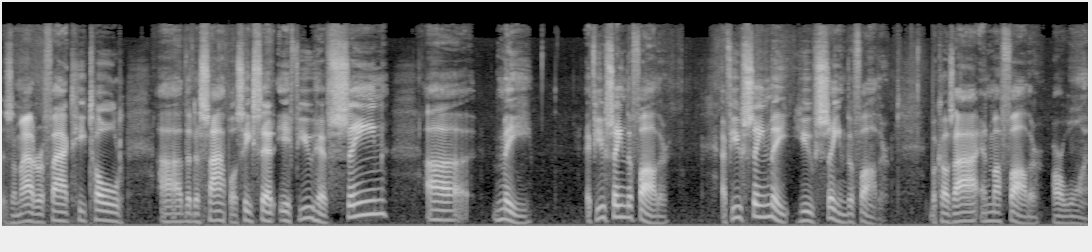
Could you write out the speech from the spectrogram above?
As a matter of fact, he told uh, the disciples, he said, If you have seen uh, me, if you've seen the Father, if you've seen me, you've seen the Father, because I and my Father are one.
